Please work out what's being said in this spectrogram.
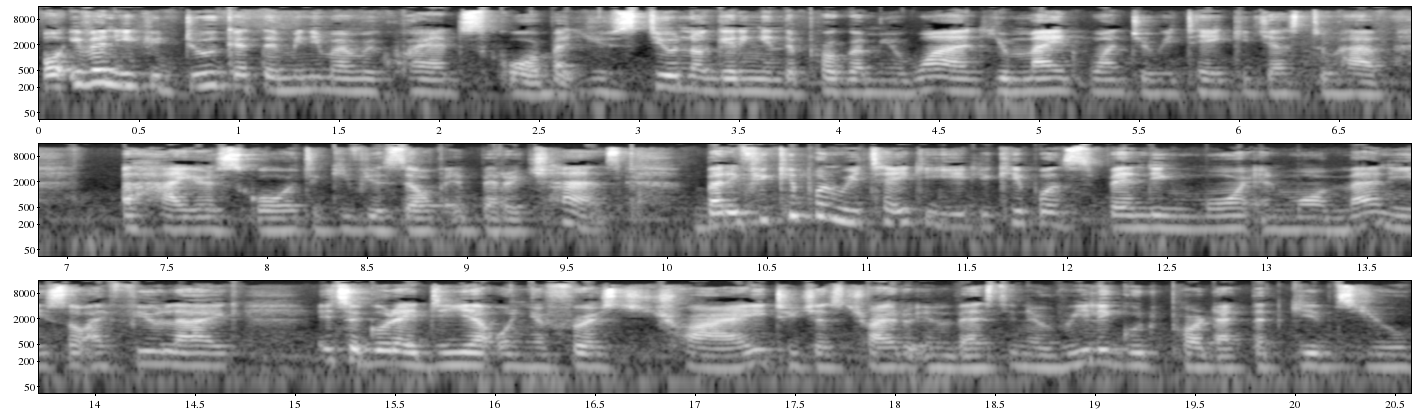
or even if you do get the minimum required score but you're still not getting in the program you want you might want to retake it just to have a higher score to give yourself a better chance. But if you keep on retaking it you keep on spending more and more money so i feel like it's a good idea on your first try to just try to invest in a really good product that gives you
